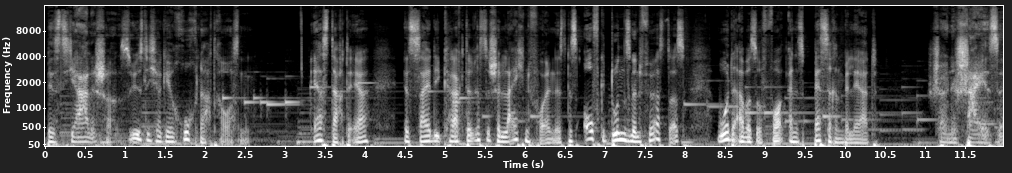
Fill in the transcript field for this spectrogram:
bestialischer, süßlicher Geruch nach draußen. Erst dachte er, es sei die charakteristische Leichenfäulnis des aufgedunsenen Försters, wurde aber sofort eines Besseren belehrt. Schöne Scheiße,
